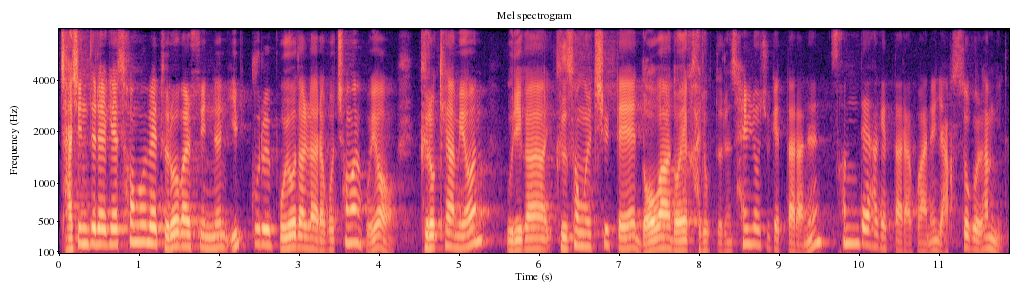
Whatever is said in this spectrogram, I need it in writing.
자신들에게 성읍에 들어갈 수 있는 입구를 보여달라고 청하고요. 그렇게 하면 우리가 그 성을 칠 때 너와 너의 가족들은 살려주겠다라는 선대하겠다라고 하는 약속을 합니다.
